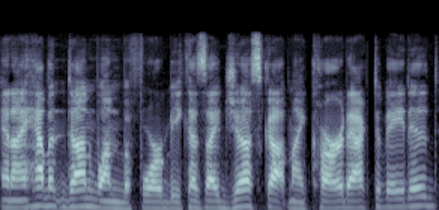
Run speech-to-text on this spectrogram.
and I haven't done one before because I just got my card activated.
